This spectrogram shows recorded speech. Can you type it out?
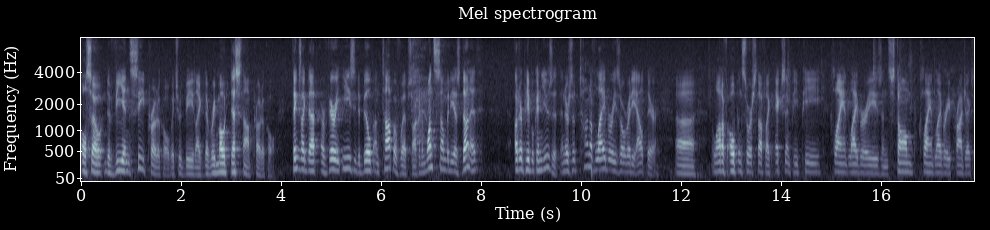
Also, the VNC protocol, which would be like the remote desktop protocol. Things like that are very easy to build on top of WebSocket. And once somebody has done it, other people can use it. And there's a ton of libraries already out there. Uh, a lot of open source stuff like XMPP client libraries and STOMP client library projects.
